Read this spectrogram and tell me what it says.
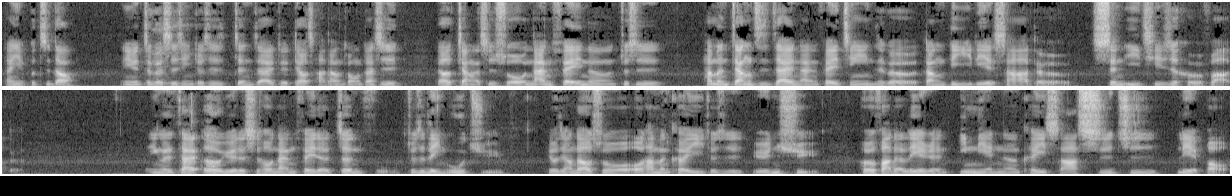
但也不知道，因为这个事情就是正在对调查当中。但是要讲的是说，南非呢，就是他们这样子在南非经营这个当地猎杀的生意，其实是合法的。因为在二月的时候，南非的政府就是林务局有讲到说，哦，他们可以就是允许合法的猎人一年呢可以杀十只猎豹、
